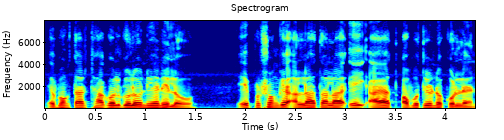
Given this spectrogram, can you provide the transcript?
এবং তার ছাগলগুলো নিয়ে নিল। এ প্রসঙ্গে আল্লাহ তালা এই আয়াত অবতীর্ণ করলেন।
